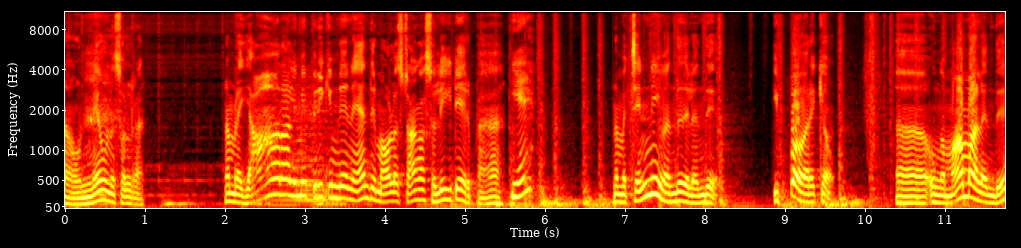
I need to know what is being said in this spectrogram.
நான் ஒன்றே ஒன்று சொல்கிறேன் நம்மளை யாராலையுமே பிரிக்க முடியாதுன்னு ஏன் தெரியுமா? அவ்வளோ ஸ்ட்ராங்காக சொல்லிக்கிட்டே இருப்பேன். ஏன்? நம்ம சென்னை வந்ததுலேருந்து இப்போ வரைக்கும் உங்கள் மாமாலேருந்து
